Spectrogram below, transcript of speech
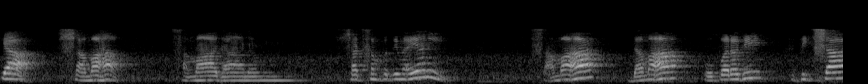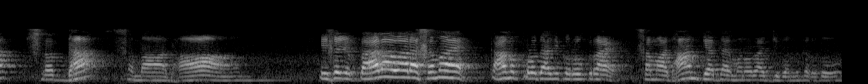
क्या? सम समाधानम। षट संपत्ति में या नहीं? सम, दम, उपरधि, प्रतीक्षा, श्रद्धा, समाधान। इसे जो पहला वाला समय है, काम क्रोध आदि को रोक रहा है, समाधान कहता है मनोराज्य बंद कर दो।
